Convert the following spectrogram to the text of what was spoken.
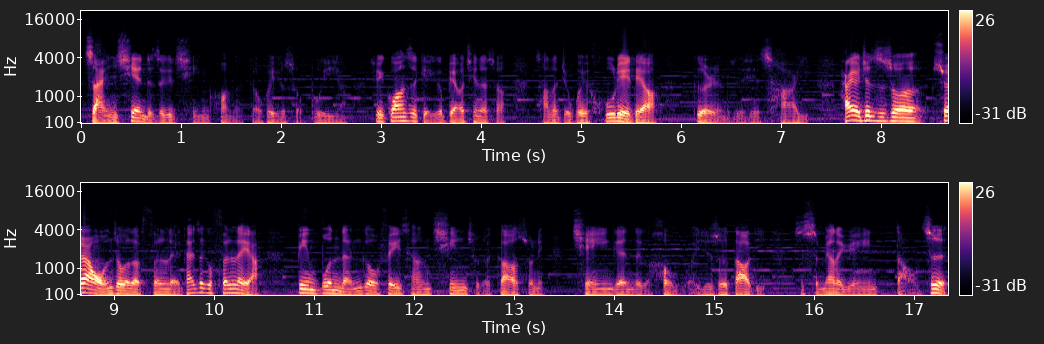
展现的这个情况呢，都会有所不一样。所以光是给一个标签的时候，常常就会忽略掉个人的这些差异。还有就是说，虽然我们做了分类，但这个分类啊，并不能够非常清楚的告诉你前因跟这个后果，也就是说，到底是什么样的原因导致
